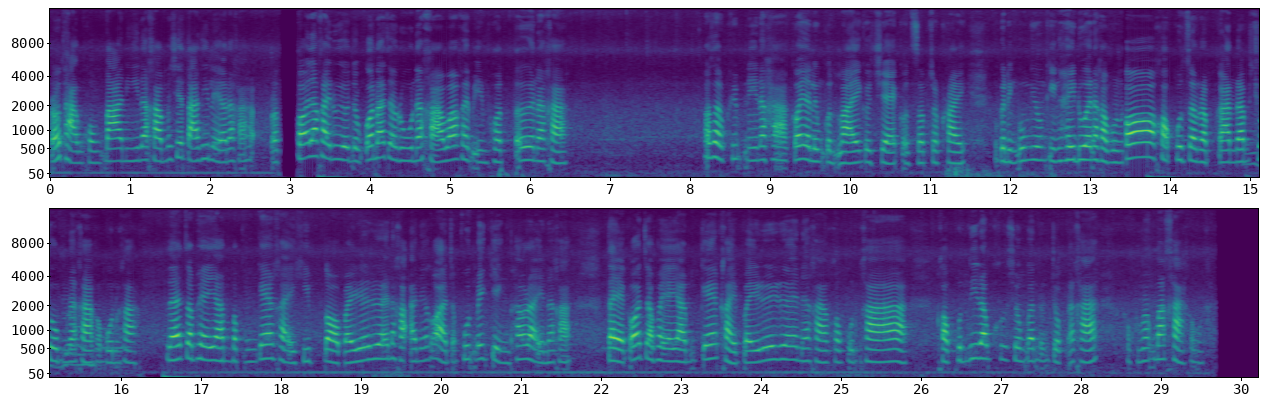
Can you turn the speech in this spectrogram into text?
เราถามของตานี้นะคะ ไม่ใช่ตาที่แล้วนะคะเพราะถ้าใครดูจนจบก็น่าจะรู้นะคะ ว่าใครเป็นอินพอร์เตอร์นะคะ ก็สำหรับคลิปนี้นะคะ ก็อย่าลืมกดไลค์ กดแชร์ กด subscribe กดกระดิ่งกุ้งกิ้งกิ้งให้ด้วยนะคะผมก็ขอบคุณสำหรับการรับชมนะคะ ขอบคุณค่ะ และจะพยายามปรับปรุงแก้ไขคลิปต่อไปเรื่อยๆนะคะ อันนี้ก็อาจจะพูดไม่เก่งเท่าไหร่นะคะ แต่ก็จะพยายามแก้ไขไปเรื่อย ๆ นะคะ ขอบคุณค่ะ ขอบคุณที่รับชมกันจนจบนะคะ ขอบคุณมากๆค่ะ ขอบคุณค่ะ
